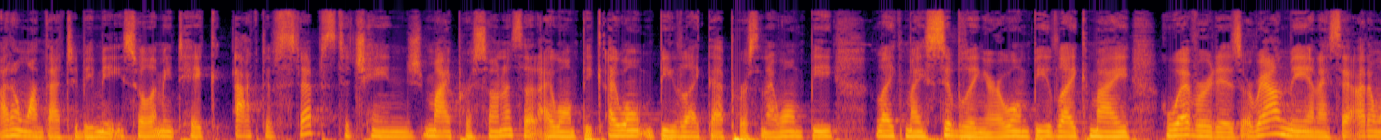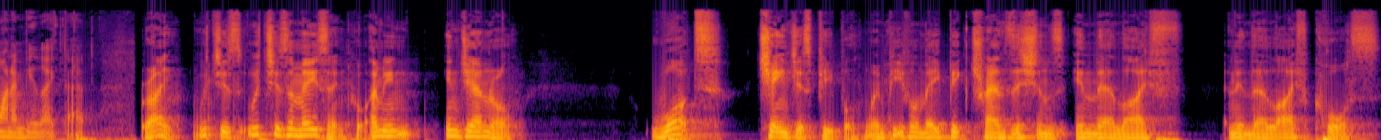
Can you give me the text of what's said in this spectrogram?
"I don't want that to be me." So let me take active steps to change my persona so that I won't be I won't be like that person. I won't be like my sibling, or I won't be like my whoever it is around me. And I say, I don't want to be like that. Right, which is which is amazing. I mean, in general, what changes people when people make big transitions in their life and in their life course?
